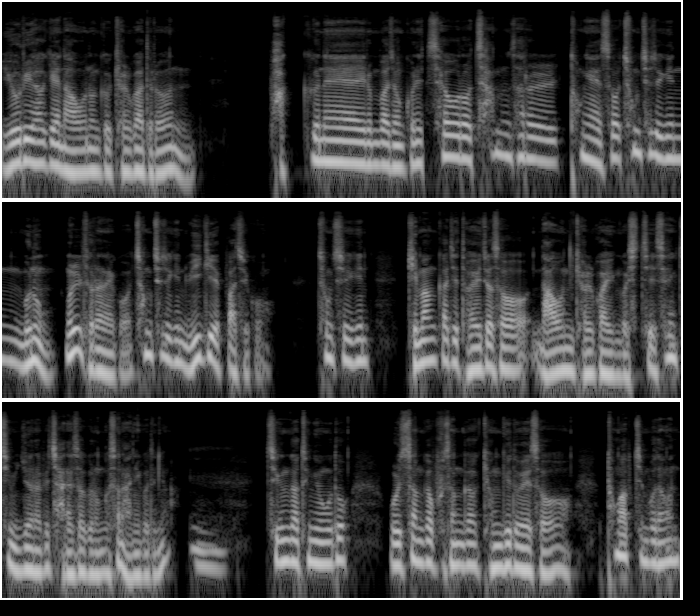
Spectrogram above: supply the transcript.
유리하게 나오는 그 결과들은 박근혜 이른바 정권이 세월호 참사를 통해서 총체적인 무능을 드러내고 총체적인 위기에 빠지고 총체적인 기만까지 더해져서 나온 결과인 것이지 새정치 민주연합이 잘해서 그런 것은 아니거든요. 음. 지금 같은 경우도 울산과 부산과 경기도에서 통합진보당은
